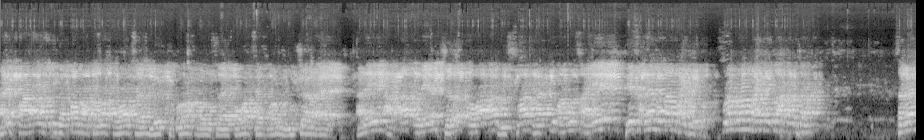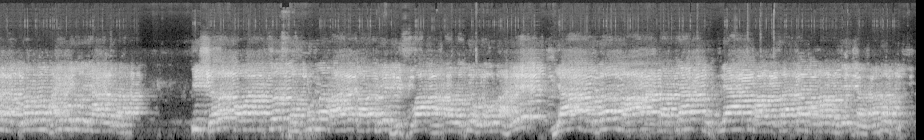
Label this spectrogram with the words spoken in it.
अरे पारा पारावरती गप्पा मारताना पवार साहेब लय खतरनाक माणूस आहे पवार साहेब माणूस हुशार आहे? अरे आतापर्यंत शरद पवार हा विश्वासघातकी माणूस आहे हे सगळ्या लोकांना माहीत होतं. पुन्हा कोणाला माहीत होतं हा माणसाला सगळ्यांना पुन्हा कोणाला माहीत होतं ते हा लोकांना? की शरद पवारांचं संपूर्ण राजकारण हे विश्वासघातावरती अवलंबून आहे. याबद्दल महाराष्ट्रातल्या कुठल्याच माणसाच्या मनामध्ये शंका नव्हती.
